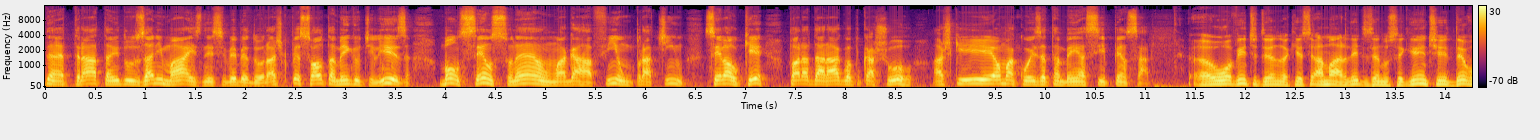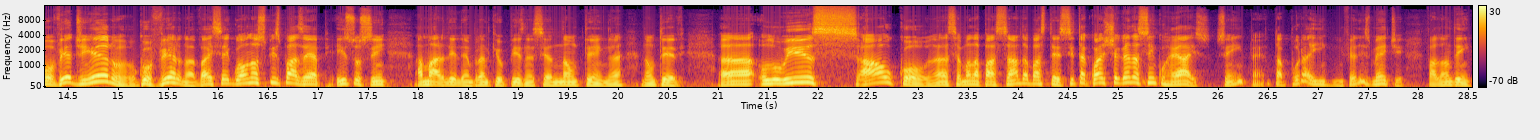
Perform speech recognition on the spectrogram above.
né, trata aí dos animais nesse bebedouro. Acho que o pessoal também que utiliza, bom senso, né? Uma garrafinha, um pratinho, sei lá o que, para dar água para o cachorro. Acho que é uma coisa também a se pensar. Uh, o ouvinte dizendo aqui, a Marli dizendo o seguinte: devolver dinheiro? O governo vai ser igual ao nosso PIS-PASEP. Isso sim, a Marli, lembrando que o PIS nesse ano não tem, né? Não teve. Uh, o Luiz Álcool, né? Semana passada abasteci, tá quase chegando a cinco reais. Sim, tá, tá por aí, infelizmente. Falando em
